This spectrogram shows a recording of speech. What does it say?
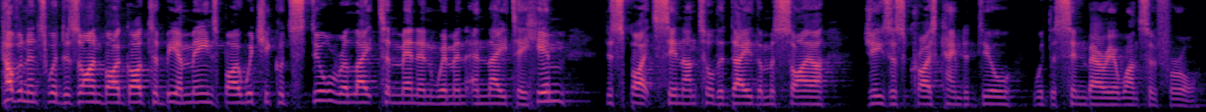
Covenants were designed by God to be a means by which He could still relate to men and women and they to Him despite sin until the day the Messiah Jesus Christ came to deal with the sin barrier once and for all.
